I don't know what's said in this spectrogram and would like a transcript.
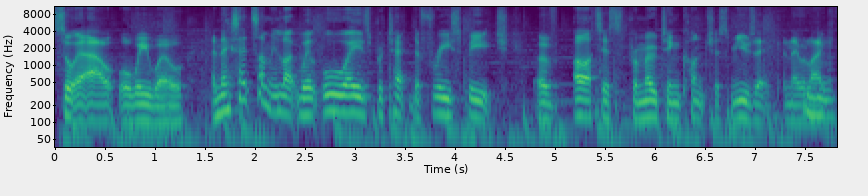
sort it out or we will. And they said something like, we'll always protect the free speech of artists promoting conscious music. And they were like,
